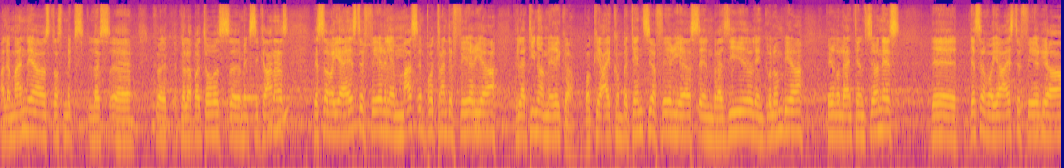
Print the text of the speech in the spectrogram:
Alemania, los, mex- los eh, col- colaboradores eh, mexicanos, desarrollar esta feria, la más importante feria de Latinoamérica, porque hay competencia, ferias en Brasil, en Colombia, pero la intención es de desarrollar esta feria,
